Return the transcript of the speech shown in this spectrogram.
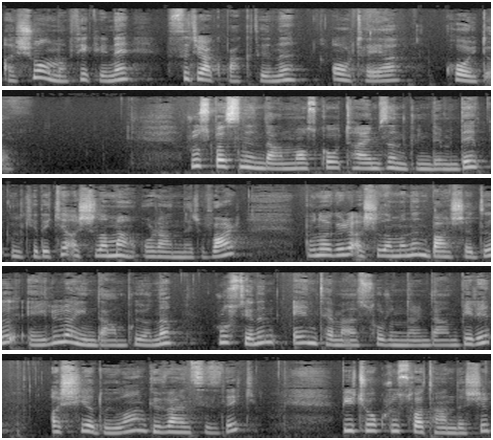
aşı olma fikrine sıcak baktığını ortaya koydu. Rus basınından Moscow Times'ın gündeminde ülkedeki aşılama oranları var. Buna göre aşılamanın başladığı Eylül ayından bu yana Rusya'nın en temel sorunlarından biri aşıya duyulan güvensizlik. Birçok Rus vatandaşı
